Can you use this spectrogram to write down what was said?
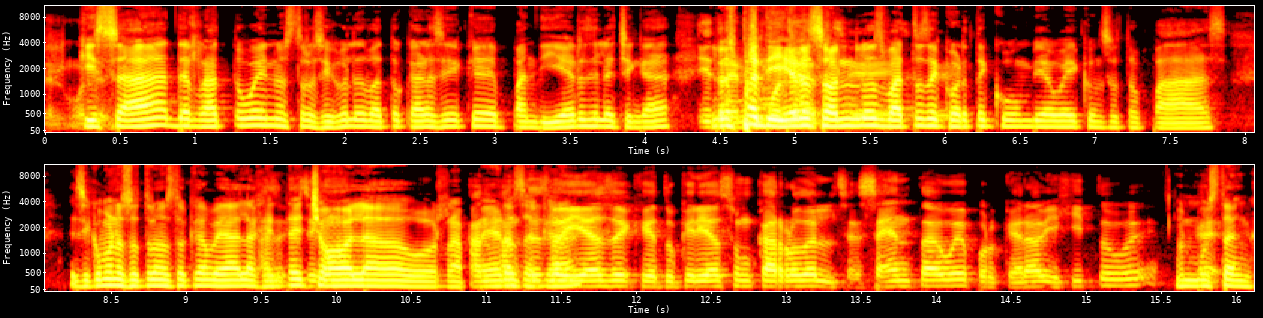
el mullet. Quizá de rato, güey, nuestros hijos les va a tocar así que pandilleros de la chingada. Y los pandilleros mullet, son sí, los sí, vatos de sí. corte cumbia, güey, con su topaz. Así como nosotros nos toca ver a la gente así como- chola o raperos Antes acá. veías de que tú querías un carro del 60, güey, porque era viejito, güey. Un Que- Mustang.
